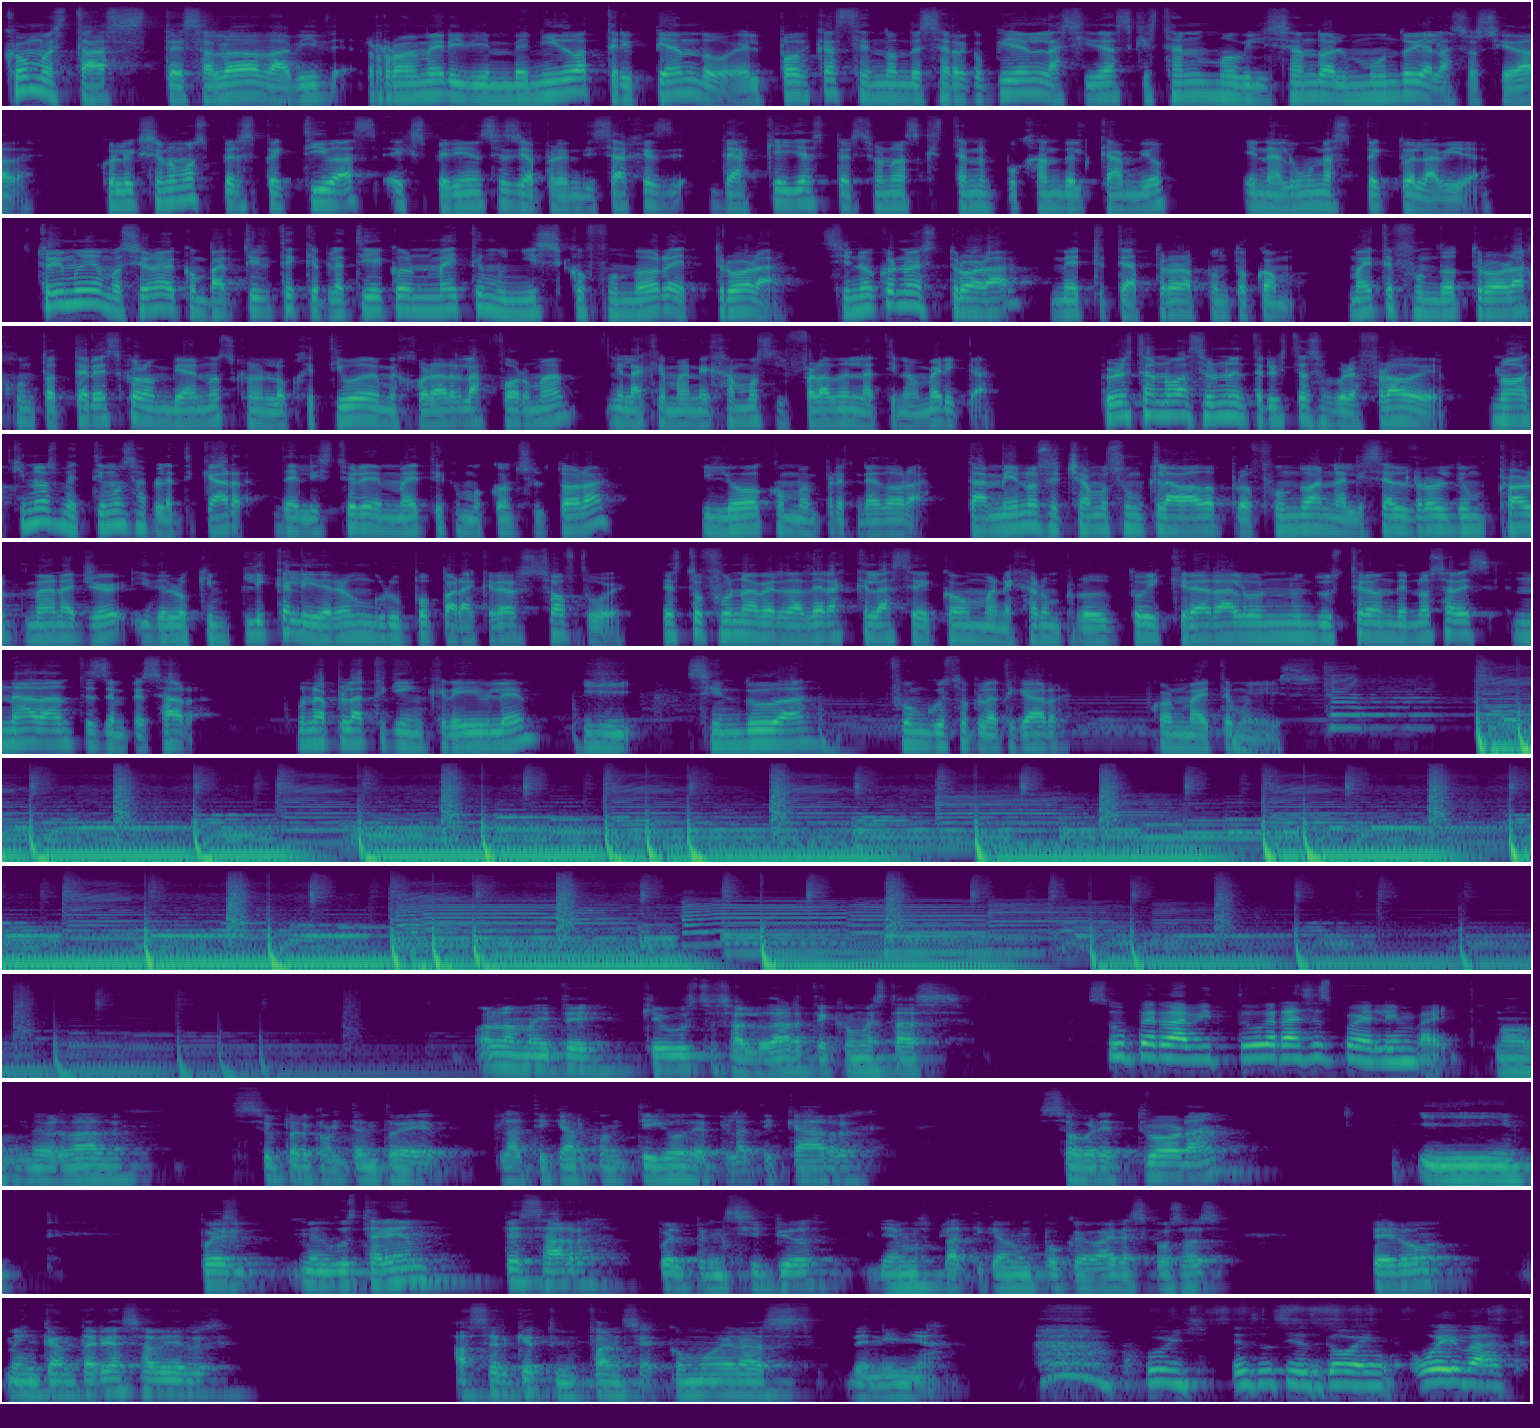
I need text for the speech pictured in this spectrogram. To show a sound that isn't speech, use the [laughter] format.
¿Cómo estás? Te saluda David Roemer y bienvenido a Tripeando, el podcast en donde se recopilan las ideas que están movilizando al mundo y a la sociedad. Coleccionamos perspectivas, experiencias y aprendizajes de aquellas personas que están empujando el cambio en algún aspecto de la vida. Estoy muy emocionado de compartirte que platiqué con Maite Muñiz, cofundadora de Trora. Si no conoces Trora, métete a trora.com. Maite fundó Trora junto a tres colombianos con el objetivo de mejorar la forma en la que manejamos el fraude en Latinoamérica. Pero esta no va a ser una entrevista sobre fraude. No, aquí nos metimos a platicar de la historia de Maite como consultora y luego como emprendedora. También nos echamos un clavado profundo a analizar el rol de un product manager y de lo que implica liderar un grupo para crear software. Esto fue una verdadera clase de cómo manejar un producto y crear algo en una industria donde no sabes nada antes de empezar. Una plática increíble y sin duda fue un gusto platicar con Maite Muñiz. Hola Maite, qué gusto saludarte, ¿cómo estás? Súper David, tú gracias por el invite. No, de verdad, súper contento de platicar contigo, de platicar sobre Trora. Y pues me gustaría empezar por el principio, ya hemos platicado un poco de varias cosas, pero me encantaría saber acerca de tu infancia, cómo eras de niña. [gasps] Uy, eso sí es going way back.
